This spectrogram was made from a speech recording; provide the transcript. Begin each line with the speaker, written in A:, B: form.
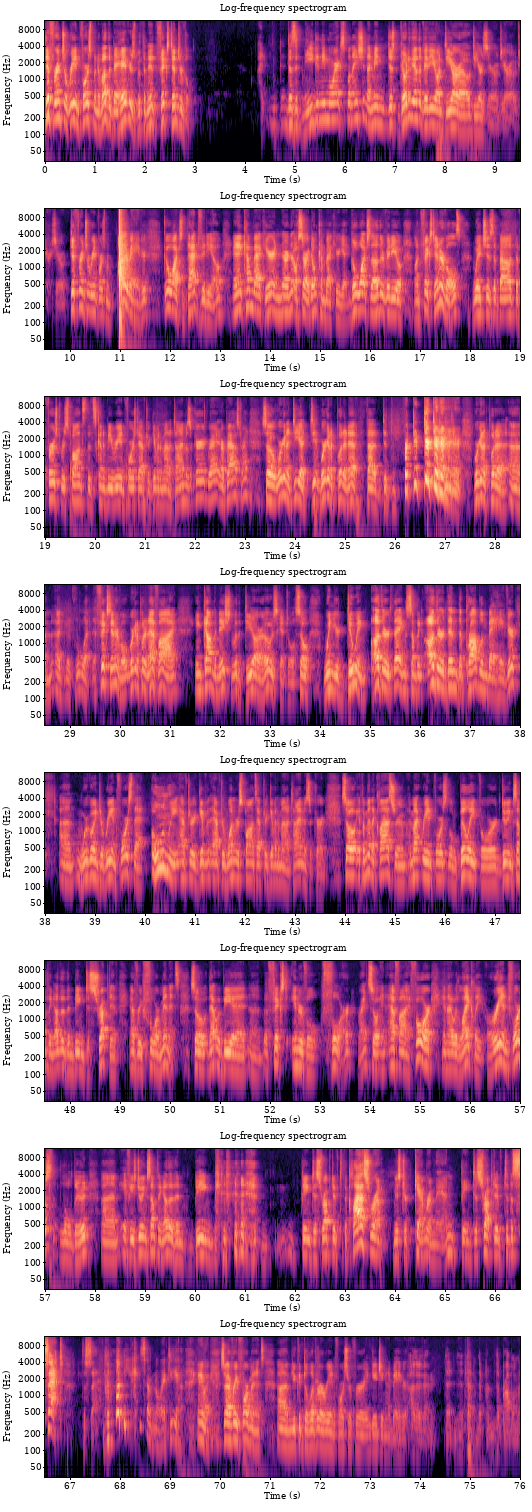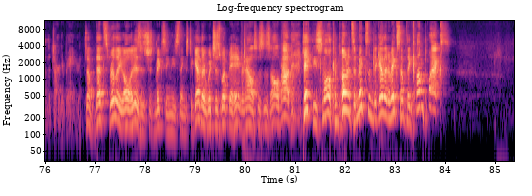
A: Differential reinforcement of other behaviors with a fixed interval. I, does it need any more explanation? I mean, just go to the other video on DRO, DR0, DRO, DR0, differential reinforcement, other behavior. Go watch that video and then come back here and, or no, sorry, don't come back here yet. Go watch the other video on fixed intervals, which is about the first response that's going to be reinforced after a given amount of time has occurred, right, or passed, right? So we're going to we're going to put an F, we're going to put a, um, a what a fixed interval. We're going to put an FI in combination with a DRO schedule. So when you're doing other things, something other than the problem behavior, um, we're going to reinforce that only after a given after one response after a given amount of time has occurred. So if I'm in the classroom, I might reinforce little Billy for doing something other than being disruptive every four minutes. So that would be a, a fixed interval four, right? So an FI four, and I would likely reinforce little dude um, if he's doing something other than being being disruptive to the classroom, Mr. Cameraman, being disruptive to the set the set. you guys have no idea. Anyway, so every four minutes, um, you could deliver a reinforcer for engaging in a behavior other than the, the, the, the, problem or the target behavior. So that's really all it is. It's just mixing these things together, which is what behavior analysis is all about. Take these small components and mix them together to make something complex.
